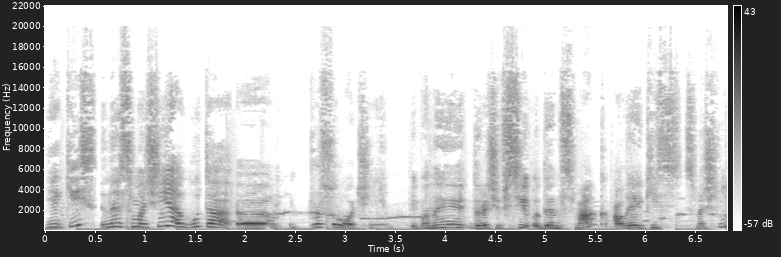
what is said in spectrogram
якісь не смачні, а бути е, просрочені. І вони, до речі, всі один смак, але якісь смачні,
